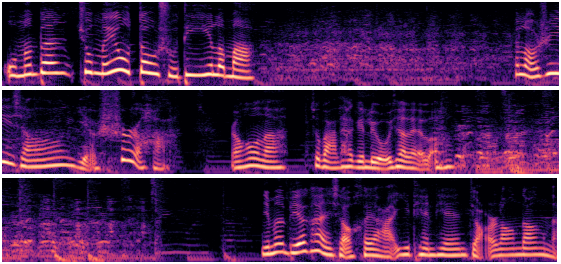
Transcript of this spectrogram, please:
我们班就没有倒数第一了吗？那老师一想也是哈，然后呢就把他给留下来了。你们别看小黑啊，一天天吊儿郎当的，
